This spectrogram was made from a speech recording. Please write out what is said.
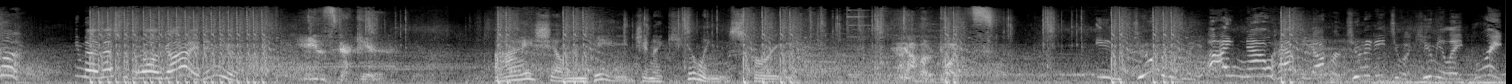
Ah! You might mess with the wrong guy, didn't you? Insta-kill. I shall engage in a killing spree. Double points. Indubitably, I now have the opportunity to accumulate great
